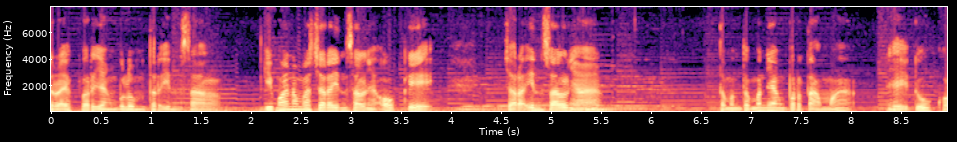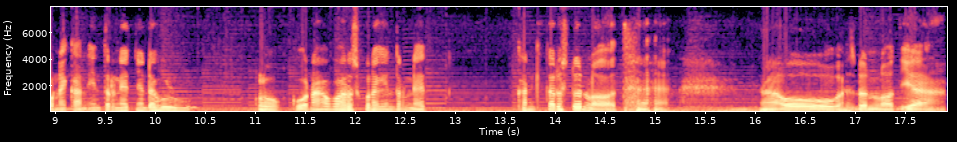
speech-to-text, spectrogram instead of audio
driver yang belum terinstall. Gimana mas cara installnya? Oke. Cara installnya teman-teman yang pertama yaitu konekkan internetnya dahulu. Loh kenapa harus konek internet? Kan kita harus download. Nah oh harus download ya.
